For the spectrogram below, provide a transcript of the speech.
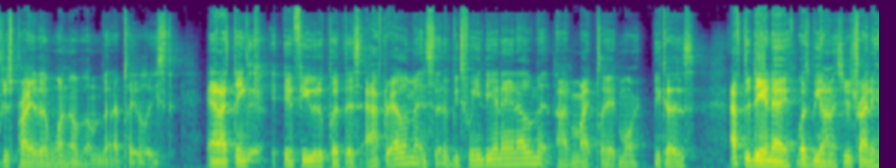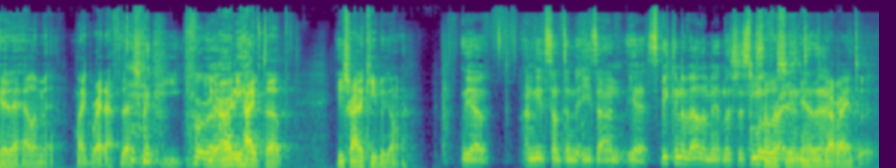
just probably the one of them that I play the least. And I think yeah. if he would have put this after Element instead of between DNA and Element, I might play it more because after DNA, let's be honest, you're trying to hear that Element like right after that shit. You, are already hyped up. You're trying to keep it going. Yeah, I need something to ease on. Yeah, speaking of Element, let's just move so let's right just, into yeah, that. Let's got right into it.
